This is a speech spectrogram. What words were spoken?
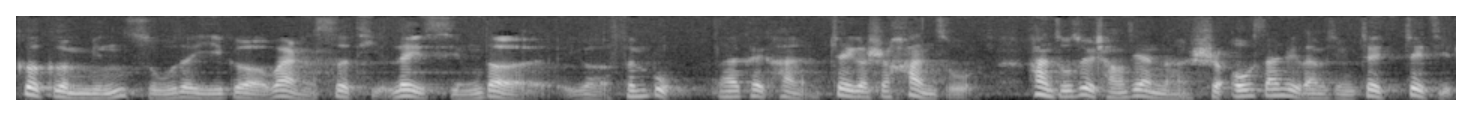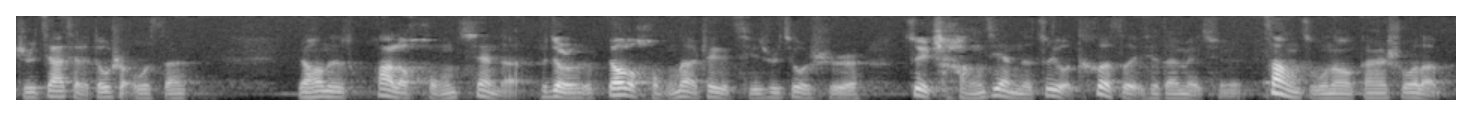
各个民族的一个 Y 染色体类型的一个分布。大家可以看，这个是汉族。汉族最常见的是 O 三这个单倍群，这这几只加起来都是 O 三，然后呢画了红线的，就是标了红的，这个其实就是最常见的、最有特色的一些单倍群。藏族呢，我刚才说了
